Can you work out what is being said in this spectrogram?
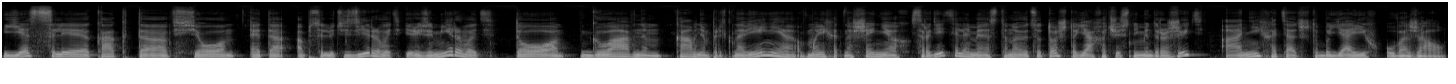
Если как-то все это абсолютизировать и резюмировать, то главным камнем преткновения в моих отношениях с родителями становится то, что я хочу с ними дружить, а они хотят, чтобы я их уважал.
